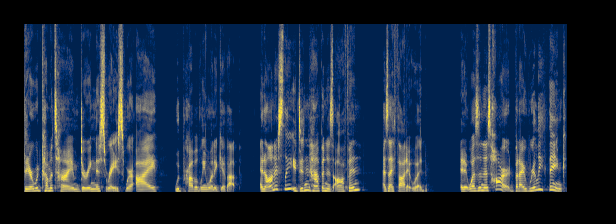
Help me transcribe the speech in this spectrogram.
there would come a time during this race where I would probably want to give up. And honestly, it didn't happen as often as I thought it would. And it wasn't as hard, but I really think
